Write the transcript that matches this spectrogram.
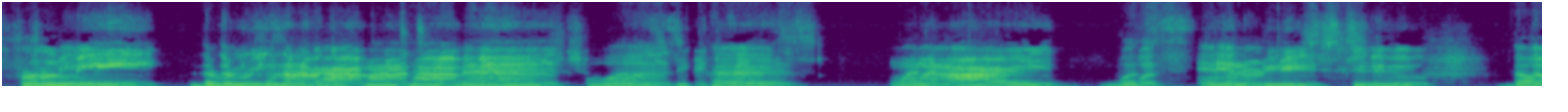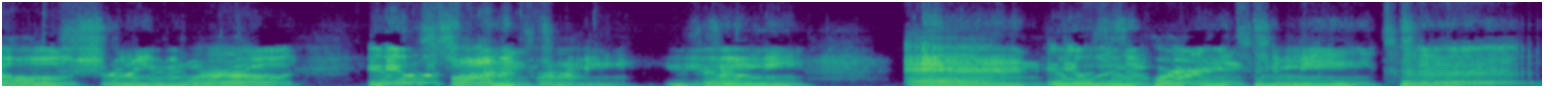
for me, the reason I got my top badge was because when I was introduced to the whole streaming world, it was fun for me. You feel me? And it was important to me to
